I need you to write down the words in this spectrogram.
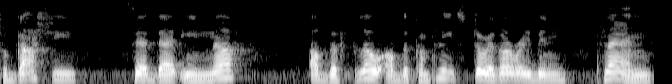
Togashi said that enough of the flow of the complete story has already been planned.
